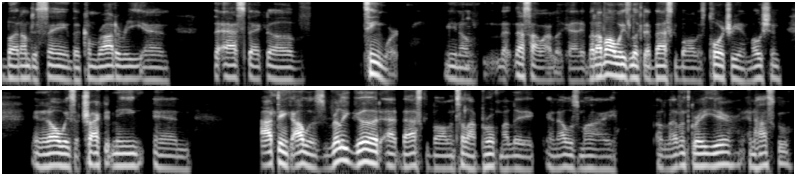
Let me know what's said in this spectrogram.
but I'm just saying the camaraderie and the aspect of teamwork. You know, that, that's how I look at it. But I've always looked at basketball as poetry in motion, and it always attracted me. And I think I was really good at basketball until I broke my leg, and that was my 11th grade year in high school.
